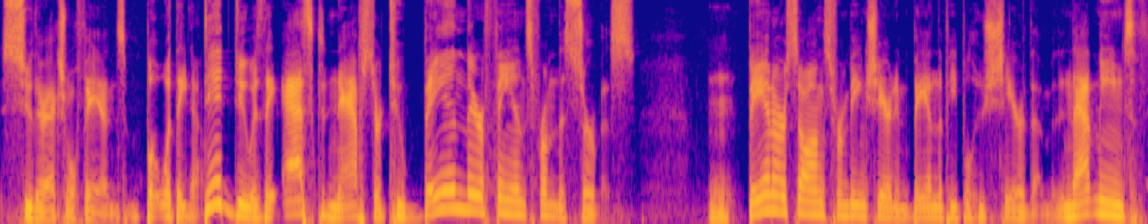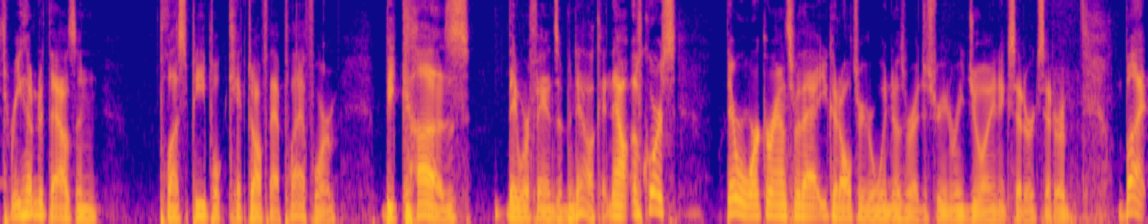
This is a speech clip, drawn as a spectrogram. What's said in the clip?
sue their actual fans, but what they No. did do is they asked Napster to ban their fans from the service. Ban our songs from being shared and ban the people who share them. And that means 300,000 plus people kicked off that platform because they were fans of Metallica. Now, of course, there were workarounds for that. You could alter your Windows registry and rejoin, et cetera, et cetera. But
